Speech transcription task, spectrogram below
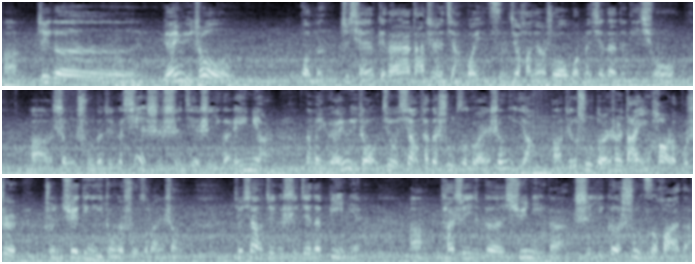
啊！这个元宇宙，我们之前给大家大致讲过一次，就好像说我们现在的地球啊，身处的这个现实世界是一个 A 面，那么元宇宙就像它的数字孪生一样啊！这个数字孪生打引号的，不是准确定义中的数字孪生。就像这个世界的 B 面，啊，它是一个虚拟的，是一个数字化的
